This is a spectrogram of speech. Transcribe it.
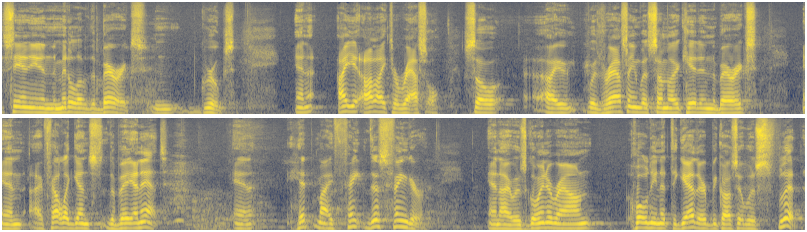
standing in the middle of the barracks in groups, and I I like to wrestle, so I was wrestling with some other kid in the barracks, and I fell against the bayonet, and hit my fi- this finger, and I was going around holding it together because it was split.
